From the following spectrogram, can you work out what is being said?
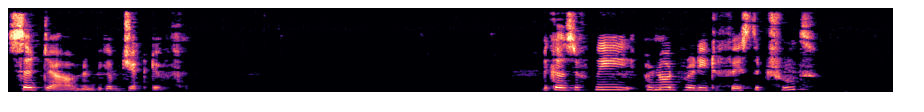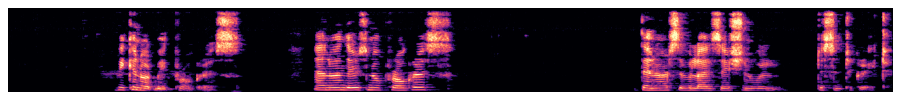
sit down and be objective. Because if we are not ready to face the truth, we cannot make progress. And when there's no progress, then our civilization will disintegrate,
